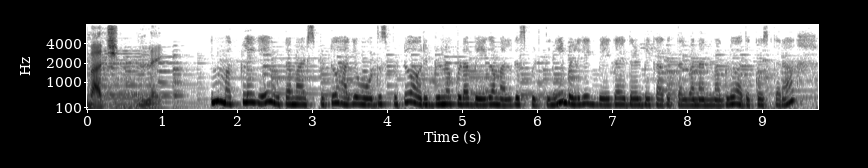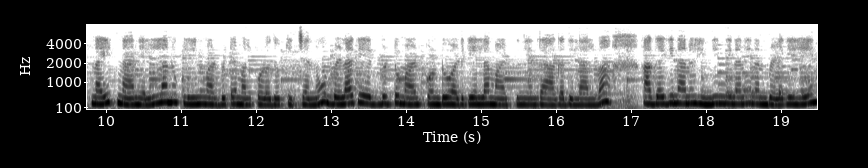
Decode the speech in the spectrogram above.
ಆಕುಲಾಗ ಲೈಕ್ ಇನ್ನು ಮಕ್ಕಳಿಗೆ ಊಟ ಮಾಡಿಸ್ಬಿಟ್ಟು ಹಾಗೆ ಓದಿಸ್ಬಿಟ್ಟು ಅವರಿಬ್ಬರನ್ನ ಕೂಡ ಬೇಗ ಮಲಗಿಸ್ಬಿಡ್ತೀನಿ. ಬೆಳಗ್ಗೆ ಬೇಗ ಎದ್ದೇಳ್ಬೇಕಾಗತ್ತಲ್ವ ನನ್ನ ಮಗಳು ಅದಕ್ಕೋಸ್ಕರ. ನೈಟ್ ನಾನು ಎಲ್ಲನೂ ಕ್ಲೀನ್ ಮಾಡಿಬಿಟ್ಟೆ ಮಲ್ಕೊಳ್ಳೋದು ಕಿಚನ್ನು. ಬೆಳಗ್ಗೆ ಎದ್ಬಿಟ್ಟು ಮಾಡಿಕೊಂಡು ಅಡುಗೆ ಎಲ್ಲ ಮಾಡ್ತೀನಿ ಅಂದರೆ ಆಗೋದಿಲ್ಲ ಅಲ್ವಾ? ಹಾಗಾಗಿ ನಾನು ಹಿಂದಿನ ದಿನವೇ ನಾನು ಬೆಳಗ್ಗೆ ಏನು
